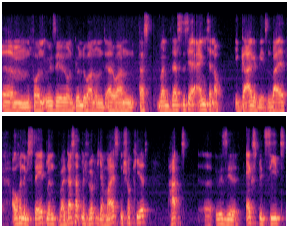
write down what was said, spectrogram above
ähm, von Özil und Gündogan und Erdogan, das, das ist ja eigentlich dann auch egal gewesen, weil auch in dem Statement, weil das hat mich wirklich am meisten schockiert, hat äh, Özil explizit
